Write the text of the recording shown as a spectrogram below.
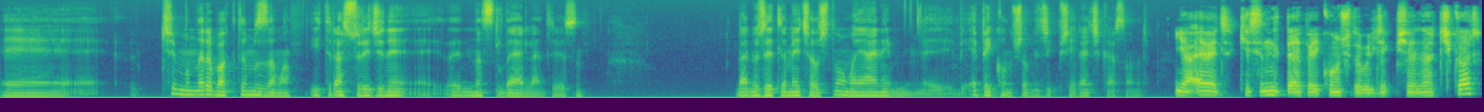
E, tüm bunlara baktığımız zaman itiraz sürecini e, nasıl değerlendiriyorsun? Ben özetlemeye çalıştım ama yani e, epey konuşulabilecek bir şeyler çıkar sanırım. Ya evet kesinlikle epey konuşulabilecek bir şeyler çıkar.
